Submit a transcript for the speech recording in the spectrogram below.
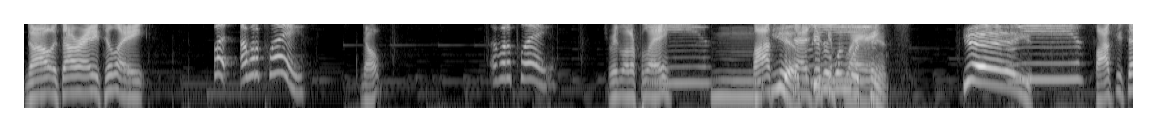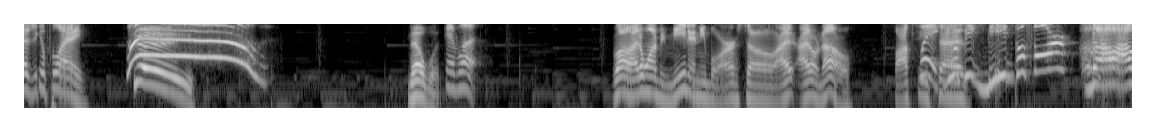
No, it's already too late. But I want to play. Nope. I want to play. Should we let her play? Please. Mm, Foxy yeah, says let's you give her can one more chance. Yay! Please. Foxy says you can play. Yay! Now what? Okay, what? Well, I don't want to be mean anymore, so I I don't know. Foxy Wait, says you were being mean before? No, I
